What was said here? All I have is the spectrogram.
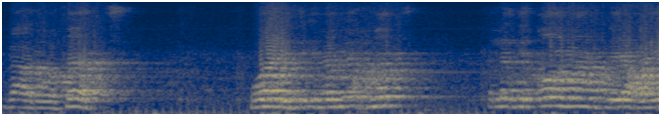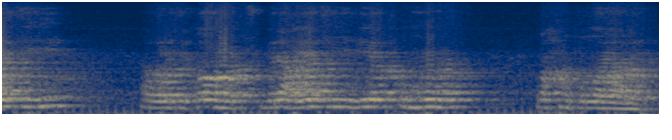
بعد وفاة. والد الإمام أحمد الذي قام برعايته أو التي قامت برعايته هي أمه رحمة الله عليه.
